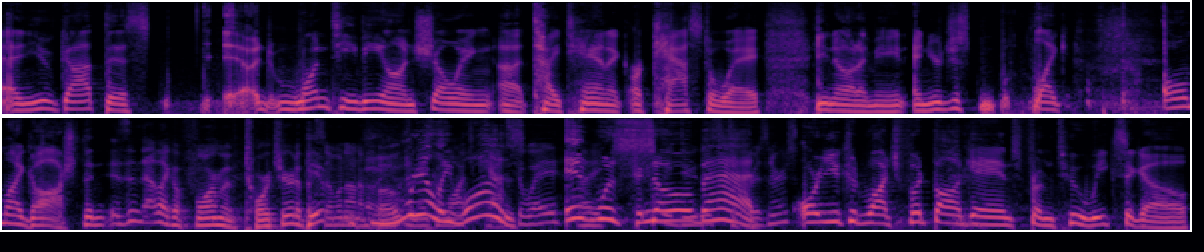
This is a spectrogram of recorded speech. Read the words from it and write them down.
and you've got this one TV on showing uh, Titanic or Castaway. You know what I mean? And you're just like, oh my gosh, the Isn't that like a form of torture to put someone on a boat? really them watch was. Castaway? It Like, was so do this to bad. Or you could watch football games from two weeks ago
